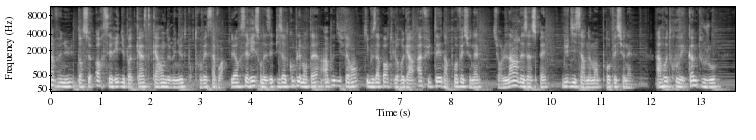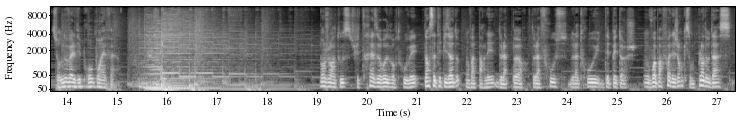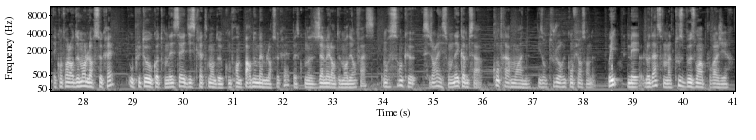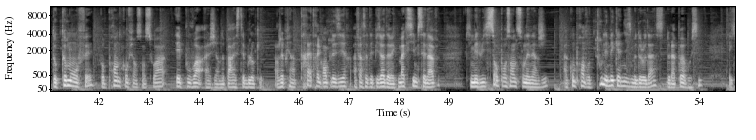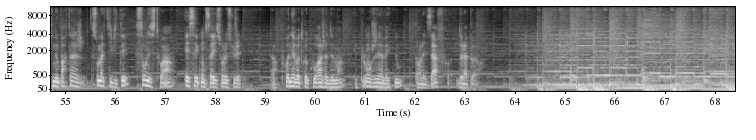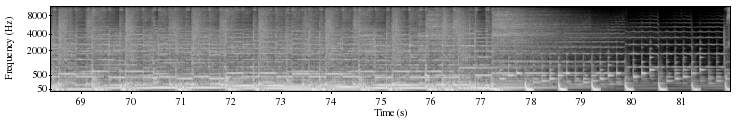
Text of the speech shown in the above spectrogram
bienvenue dans ce hors-série du podcast 42 minutes pour trouver sa voie. Les hors-séries sont des épisodes complémentaires un peu différents qui vous apportent le regard affûté d'un professionnel sur l'un des aspects du discernement professionnel. À retrouver comme toujours sur nouvellevipro.fr. Bonjour à tous, je suis très heureux de vous retrouver. Dans cet épisode, on va parler de la peur, de la frousse, de la trouille, des pétoches. On voit parfois des gens qui sont pleins d'audace et quand on leur demande leurs secrets, ou plutôt quand on essaye discrètement de comprendre par nous-mêmes leurs secrets, parce qu'on n'ose jamais leur demander en face, on sent que ces gens-là, ils sont nés comme ça, contrairement à nous. Ils ont toujours eu confiance en eux. Oui, mais l'audace, on en a tous besoin pour agir. Donc comment on fait pour prendre confiance en soi et pouvoir agir, ne pas rester bloqué? Alors j'ai pris un très très grand plaisir à faire cet épisode avec Maxime Sénave, qui met lui 100% de son énergie à comprendre tous les mécanismes de l'audace, de la peur aussi, et qui nous partage son activité, son histoire et ses conseils sur le sujet. Alors prenez votre courage à deux mains et plongez avec nous dans les affres de la peur.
